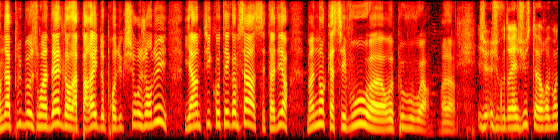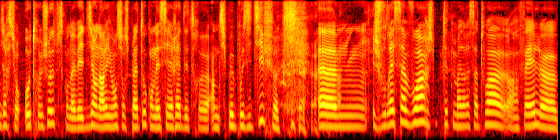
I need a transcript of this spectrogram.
On n'a plus besoin d'elles dans l'appareil de production aujourd'hui. Il y a un petit côté comme ça, c'est-à-dire maintenant cassez-vous, euh, on ne veut plus vous voir. Voilà. Je, je voudrais juste euh, rebondir sur autre chose, parce qu'on avait dit en arrivant sur ce plateau qu'on essayerait d'être euh, un petit peu positif. Euh, je voudrais savoir, je- peut-être m'adresse à toi, Raphaël, euh,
